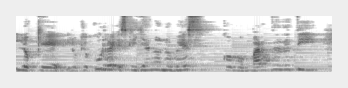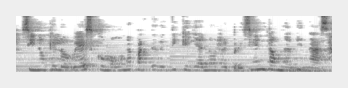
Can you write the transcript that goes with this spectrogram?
lo que, lo que ocurre es que ya no lo ves como parte de ti, sino que lo ves como una parte de ti que ya no representa una amenaza.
